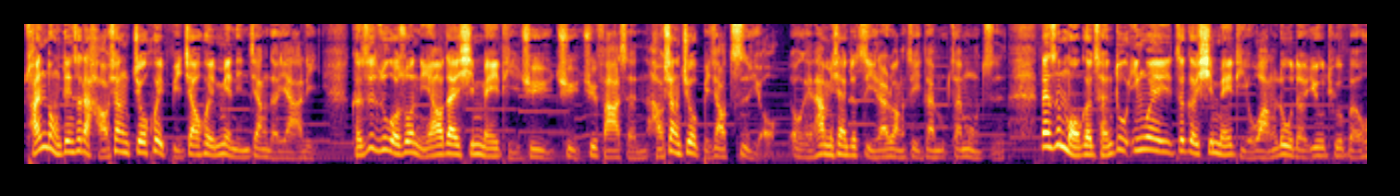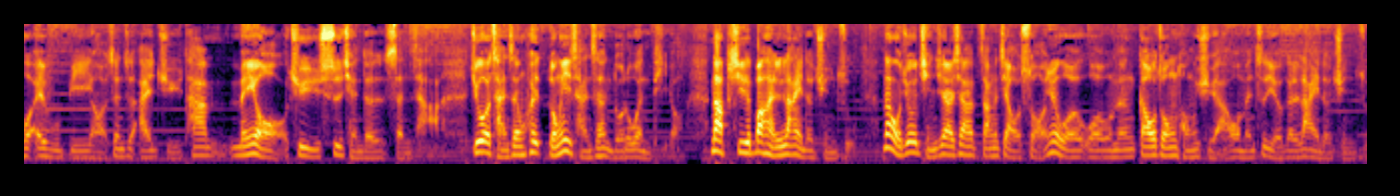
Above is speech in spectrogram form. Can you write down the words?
传统电视台好像就会比较会面临这样的压力。可是如果说你要在新媒体去去去发声，好像就比较自由。OK，他们现在就自己在让自己在在募资。但是某个程度，因为这个新媒体网络的 YouTube 或 FB 哦，甚至 IG，它没有去事前的审查，结果产生会容易产生很多的问题哦。那其实包含 Line 的群组，那我就请教一下张教授，因为我我我们高中同学啊，我们是有个 Line 的群组，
